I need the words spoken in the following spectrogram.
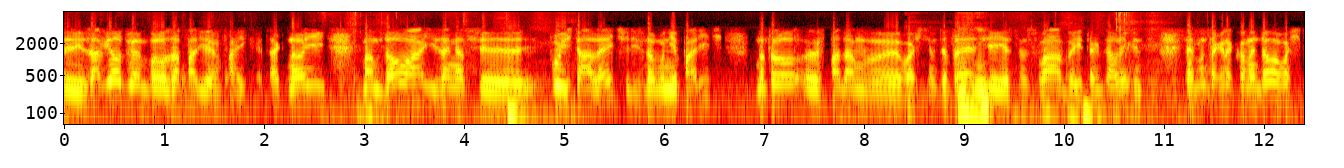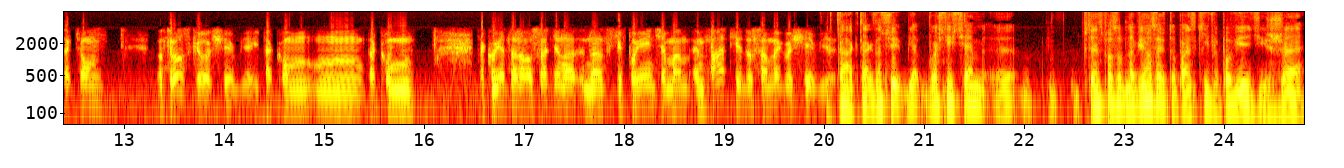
y, zawiodłem, bo zapaliłem fajkę, tak? No i mam doła i zamiast y, pójść dalej, czyli znowu nie palić, no to wpadam właśnie w depresję, jestem słaby i tak dalej, więc ja bym tak rekomendował właśnie taką no, troskę o siebie i taką, mm, taką, taką ja to na, ostatnio na, na takie pojęcie mam empatię do samego siebie. Tak, tak. Znaczy, ja właśnie chciałem w ten sposób nawiązać do pańskiej wypowiedzi, że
